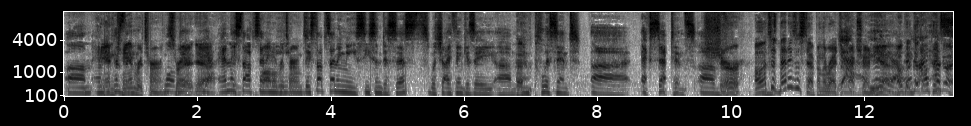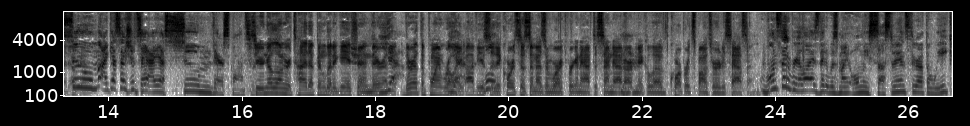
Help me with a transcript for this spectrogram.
Um, and, And because can they- returns, well, they- right? Yeah. and they stopped sending Bottle me. returns. They stopped sending me cease and desists, which I think is a um, implicit uh, acceptance of. Sure. Oh, that's a, that is a step in the right direction. yeah. Okay. Like, good. I Okay. Good. Okay. assume. I guess I should say I assume they're sponsored. So you're no longer tied up in litigation. They're Yeah. at the, they're at the point where like Yeah. obviously Well- the court system hasn't worked. We're gonna have to send out our Michelob corporate sponsored assassin. Once they realized that it was my only sustenance throughout the week,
